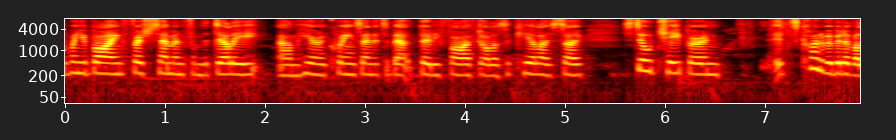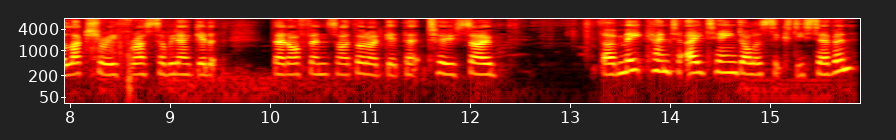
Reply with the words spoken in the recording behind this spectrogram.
But when you're buying fresh salmon from the deli um, here in Queensland, it's about $35 a kilo. So still cheaper and it's kind of a bit of a luxury for us so we don't get it that often. So I thought I'd get that too. So the meat came to $18.67.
